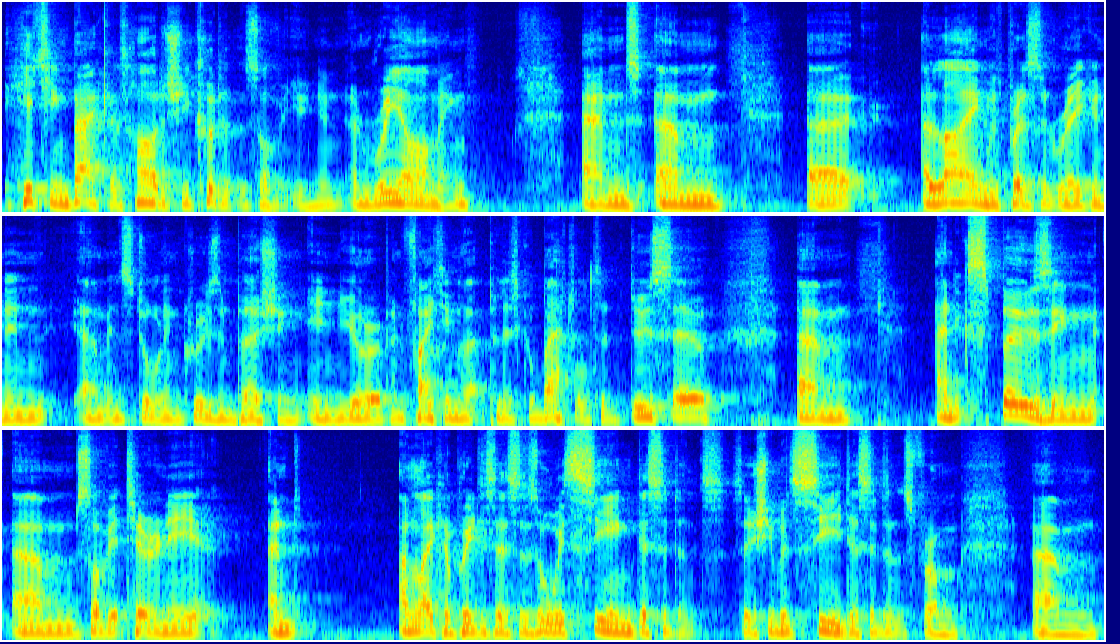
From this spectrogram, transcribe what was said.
hitting back as hard as she could at the Soviet Union and rearming and um, uh, allying with President Reagan in um, installing Cruise and Pershing in Europe and fighting that political battle to do so, um, and exposing um, Soviet tyranny and. Unlike her predecessors, always seeing dissidents. So she would see dissidents from um,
